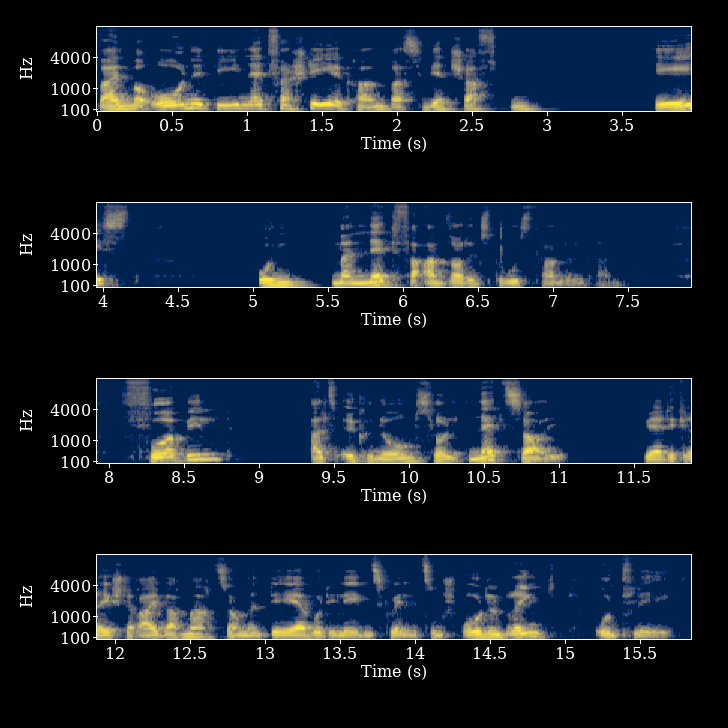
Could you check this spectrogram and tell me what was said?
weil man ohne die nicht verstehen kann, was Wirtschaften heißt und man nicht verantwortungsbewusst handeln kann. Vorbild als Ökonom sollte nicht sein, wer der größte Reibach macht, sondern der, wo die Lebensquelle zum Sprudeln bringt und pflegt.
